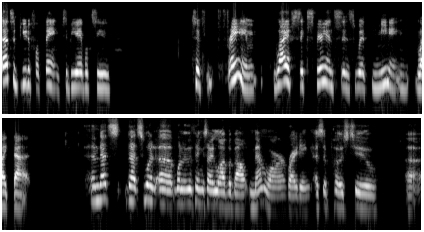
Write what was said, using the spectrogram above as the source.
that's a beautiful thing to be able to to frame life's experiences with meaning like that and that's that's what uh, one of the things i love about memoir writing as opposed to uh,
